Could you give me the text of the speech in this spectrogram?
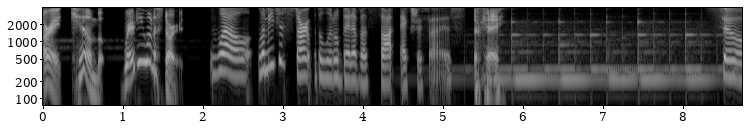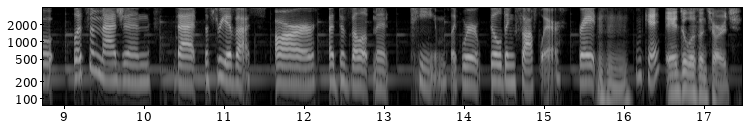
All right, Kim, where do you want to start? Well, let me just start with a little bit of a thought exercise. Okay. So let's imagine that the three of us are a development team, like we're building software, right? hmm Okay. Angela's in charge.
